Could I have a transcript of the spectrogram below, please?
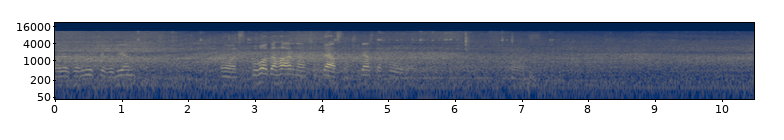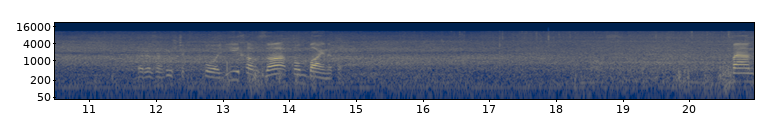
Зараз загрузчик один. Ось, погода гарна, чудесна, чудесна погода. Перезагрузчик поїхав за комбайником. Бенд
